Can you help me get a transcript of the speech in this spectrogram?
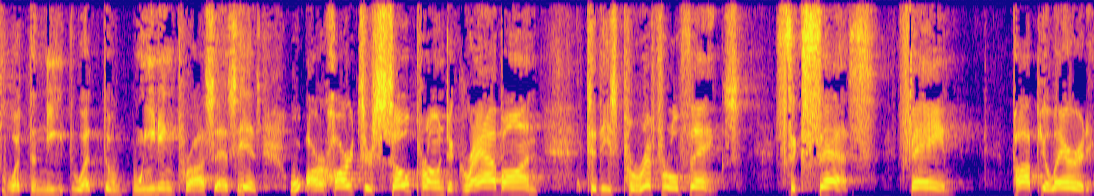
what the what the weaning process is. Our hearts are so prone to grab on to these peripheral things. Success, fame, popularity,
